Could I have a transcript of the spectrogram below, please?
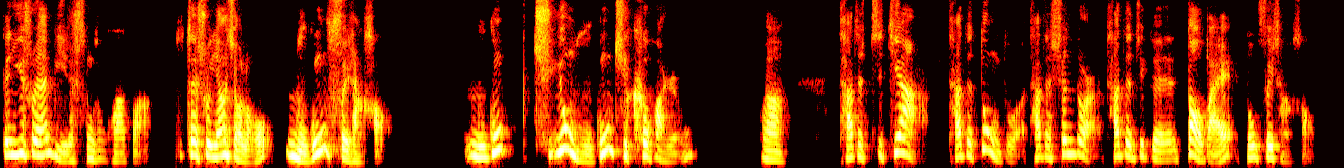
跟于淑妍比，松松垮垮。再说杨小楼，武功非常好，武功去用武功去刻画人物，啊，他的支架、他的动作、他的身段、他的这个道白都非常好，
